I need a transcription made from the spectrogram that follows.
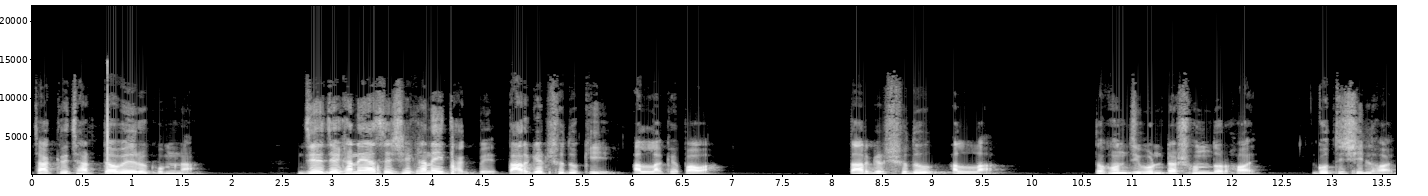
চাকরি ছাড়তে হবে এরকম না। যে যেখানে আছে সেখানেই থাকবে। টার্গেট শুধু কি? আল্লাহকে পাওয়া। টার্গেট শুধু আল্লাহ। তখন জীবনটা সুন্দর হয়। গতিশীল হয়,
